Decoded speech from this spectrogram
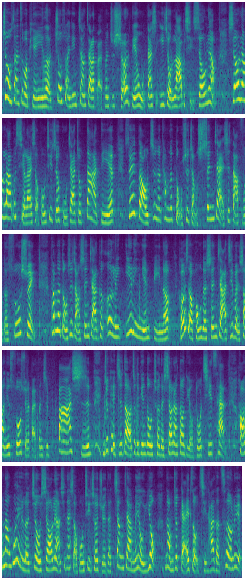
就算这么便宜了，就算已经降价了百分之十二点五，但是依旧拉不起销量，销量拉不起来，小鹏汽车股价就大跌，所以导致呢，他们的董事长身价也是大幅的缩水。他们的董事长身价跟二零一零年比呢，何小鹏的身价基本上已经缩水了百分之八十，你就可以知道这个电动车的销量到底有多凄惨。好，那为了救销量，现在小鹏汽车觉得降价没有用，那我们就改走其他的策略，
